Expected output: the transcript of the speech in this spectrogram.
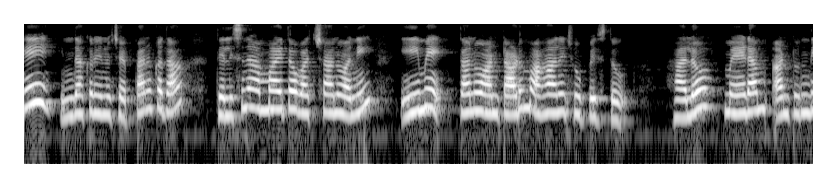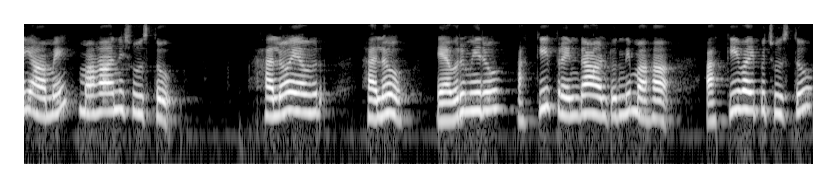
హే ఇందాక నేను చెప్పాను కదా తెలిసిన అమ్మాయితో వచ్చాను అని ఈమె తను అంటాడు మహాని చూపిస్తూ. హలో మేడం అంటుంది ఆమె మహాని చూస్తూ. హలో ఎవరు హలో ఎవరు మీరు? అక్కి ఫ్రెండా అంటుంది మహా. అక్కి వైపు చూస్తూ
